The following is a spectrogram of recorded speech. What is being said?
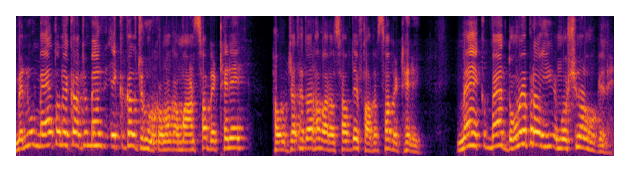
ਮੈਨੂੰ, ਮੈਂ ਤੁਹਾਨੂੰ ਇੱਕ ਅੱਜ ਮੈਂ ਇੱਕ ਗੱਲ ਜ਼ਰੂਰ ਕਹਾਂਗਾ, ਮਾਨ ਸਾਹਿਬ ਬੈਠੇ ਨੇ ਜਥੇਦਾਰ ਹਵਾਰਾ ਸਾਹਿਬ ਦੇ ਫਾਦਰ ਸਾਹਿਬ ਬੈਠੇ ਨੇ। ਮੈਂ ਇੱਕ ਮੈਂ ਦੋਵੇਂ ਭਰਾ ਇਮੋਸ਼ਨਲ ਹੋ ਗਏ ਨੇ।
